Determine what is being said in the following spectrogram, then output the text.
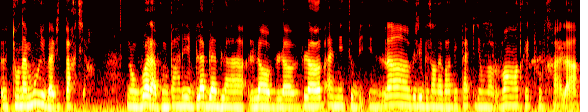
euh, ton amour il va vite partir. Donc voilà, vous me parlez blablabla, love, love, love, I need to be in love, j'ai besoin d'avoir des papillons dans le ventre et tout le tralala.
